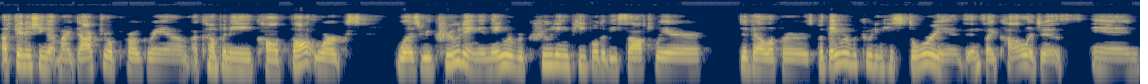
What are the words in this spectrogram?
uh, finishing up my doctoral program, a company called ThoughtWorks was recruiting and they were recruiting people to be software developers, but they were recruiting historians and psychologists and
